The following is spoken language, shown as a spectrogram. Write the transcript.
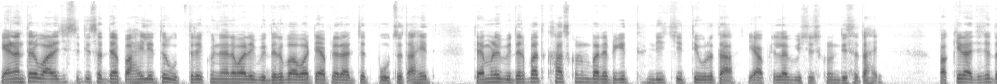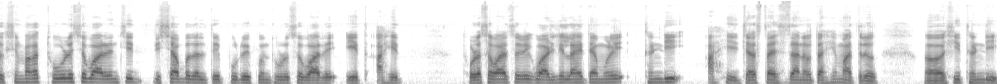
यानंतर वाऱ्याची स्थिती सध्या पाहिली तर उत्तरे किनारे विदर्भावाटे आपल्या राज्यात पोहोचत आहेत. त्यामुळे विदर्भात खास करून बऱ्यापैकी थंडीची तीव्रता ही आपल्याला विशेष करून दिसत आहे. बाकी राज्याच्या दक्षिण भागात थोडेसे वाऱ्यांची दिशा बदलते. पूर्वेकडून थोडंसं वारे येत आहेत. थोडासा वाऱ्याचा वेग वाढलेला आहे. त्यामुळे थंडी आहे जास्त असं जाणवत आहे. मात्र ही थंडी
